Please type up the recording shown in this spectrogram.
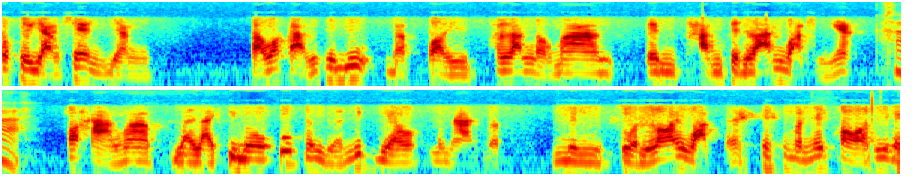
ยกตัวอย่างเช่นอย่างเสาอากาศวิทยุแบบปล่อยพลังออกมาเป็นพันเป็นล้านวัตต์อย่างเงี้ยค่ะพอห่างมาหลาย ๆ กิโลปุ๊บมันเหลือนิดเดียวมันอาจแบบหนึ่งส่วนร้อยวัตต์เลยมันไม่พอที่ไป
